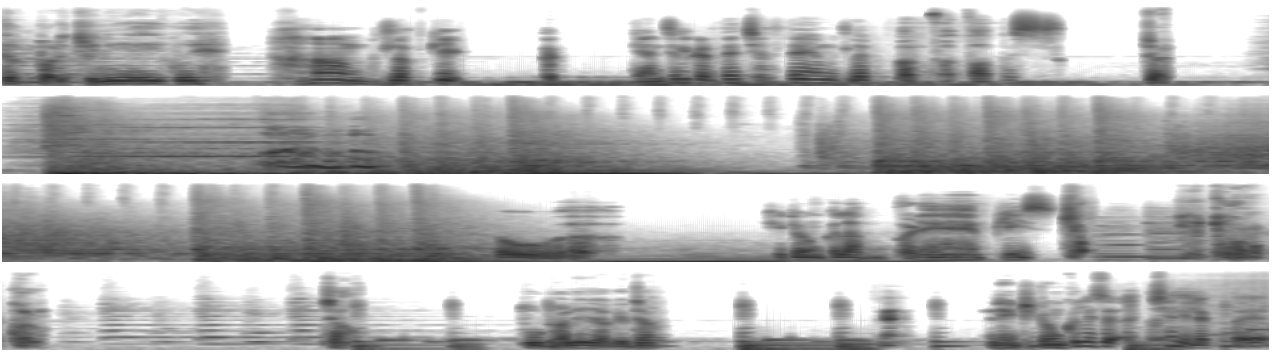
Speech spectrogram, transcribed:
तक पर्ची नहीं आई कोई। हाँ मतलब कि कैंसिल करते हैं चलते हैं मतलब वा- वा- वापस। चल। टीटू अंकल आप बड़े हैं प्लीज़ टीटू अंकल। जाओ तू उठा ले जाके जा। नहीं टीटू अंकल ऐसे अच्छा नहीं लगता है।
